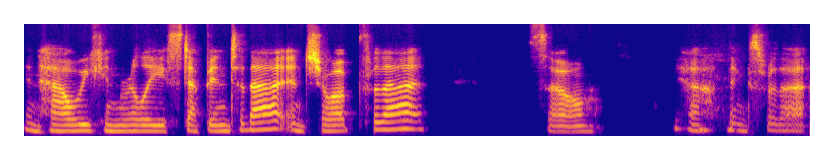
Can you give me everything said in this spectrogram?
and how we can really step into that and show up for that so yeah mm-hmm. thanks for that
